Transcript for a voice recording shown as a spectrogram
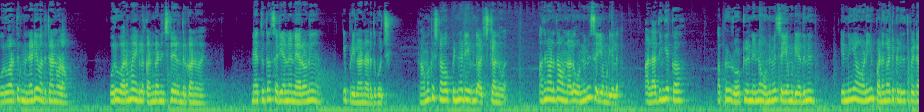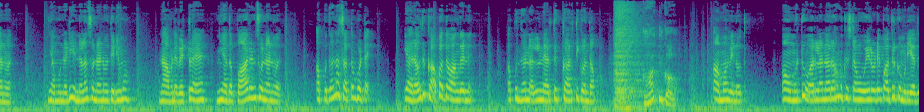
ஒரு வாரத்துக்கு முன்னாடியே வந்துட்டானுவலாம் ஒரு வாரமாக எங்களை கண்காணிச்சிட்டே இருந்திருக்கானுவன். நேற்று தான் சரியான நேரம்னு இப்படிலாம் நடந்து போச்சு. ராமகிருஷ்ணாவை பின்னாடி இருந்து அடிச்சிட்டானுவன். அதனால தான் அவனால் ஒன்றுமே செய்ய முடியல. அல்லாதீங்கக்கா அப்புறம் ரோட்டில் நின்று ஒன்றுமே செய்ய முடியாதுன்னு என்னையும் அவனையும் பணங்காட்டுக்கு எழுதிட்டு போயிட்டானுவன். என் முன்னாடி என்னெல்லாம் சொன்னானுவன் தெரியுமா? நான் அவனை வெட்டுறேன். நீ அதை பாருன்னு சொன்னானுவன் அப்போ தான் நான் சத்தம் போட்டேன். யாராவது காப்பாற்ற வாங்கன்னு அப்போ தான் நல்ல நேரத்துக்கு கார்த்திக் வந்தான். கார்த்திகா? ஆமாம் வினோத். அவன் மட்டும் வரலன்னா ராமகிருஷ்ணாவை உயிரோட பார்த்துருக்க முடியாது.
